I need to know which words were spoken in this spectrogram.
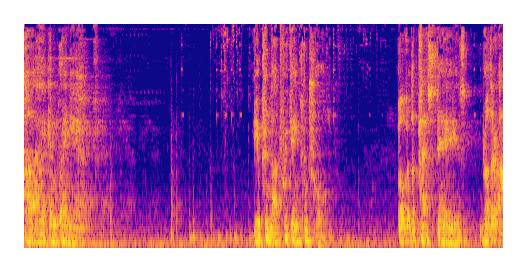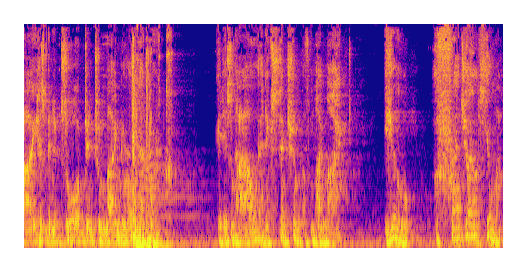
I am Brainiac. You cannot regain control. Over the past days, Brother Eye has been absorbed into my neural network. It is now an extension of my mind. You, a fragile human,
